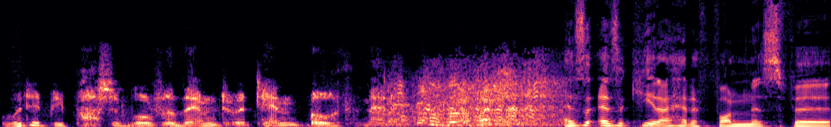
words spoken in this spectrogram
would it be possible for them to attend both, madam? As, as a kid, I had a fondness for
